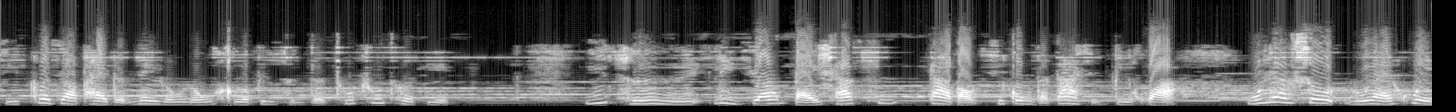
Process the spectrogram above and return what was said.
及各教派的内容融合并存的突出特点。遗存于丽江白沙村大宝积贡的大型壁画《无量寿如来会》，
